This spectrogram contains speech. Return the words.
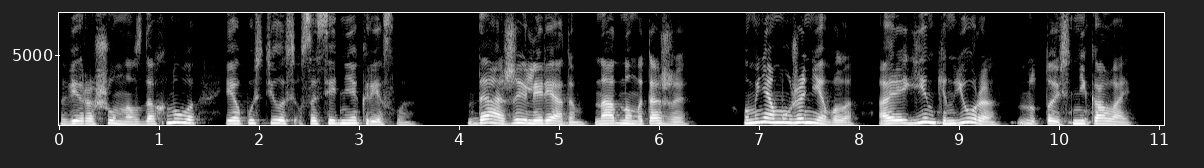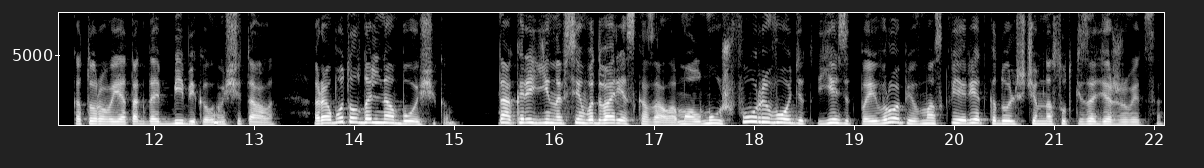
Вера шумно вздохнула и опустилась в соседнее кресло. «Да, жили рядом, на одном этаже. У меня мужа не было, а Регинкин Юра, ну, то есть Николай, которого я тогда Бибиковым считала, работал дальнобойщиком. Так Регина всем во дворе сказала, мол, муж фуры водит, ездит по Европе, в Москве редко дольше, чем на сутки задерживается.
